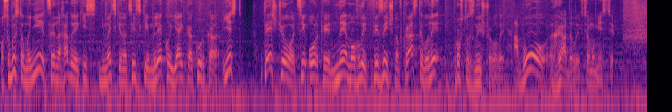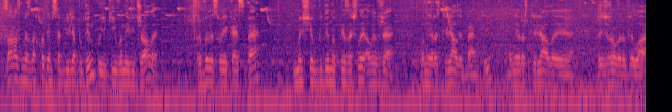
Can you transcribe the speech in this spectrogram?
Особисто мені це нагадує якісь німецькі нацистські млеко, яйка, курка. Єсть? Те, що ці орки не могли фізично вкрасти, вони просто знищували або гадали в цьому місці. Зараз ми знаходимося біля будинку, який вони віджали, зробили своє КСП. Ми ще в будинок не зайшли, але вже вони розстріляли Бентлі, вони розстріляли Range Rover Velar.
